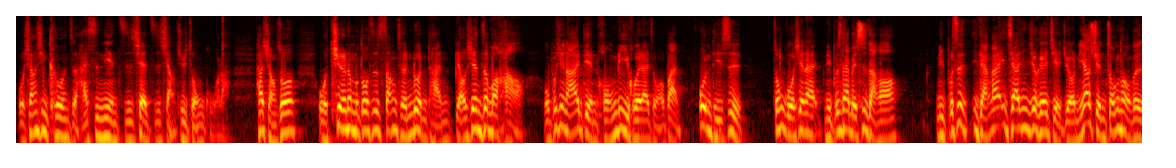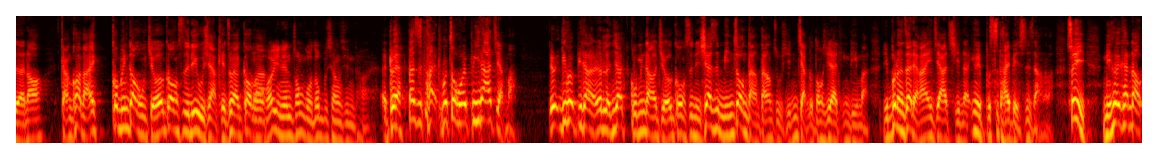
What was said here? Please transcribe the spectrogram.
我相信柯文哲还是念之现在只想去中国啦。他想说，我去了那么多次商城论坛，表现这么好，我不去拿一点红利回来怎么办？问题是，中国现在你不是台北市长哦，你不是两岸一家亲就可以解决哦，你要选总统的人哦，赶快把哎，国民党五九二共识、六五项可以出来共啊。我怀疑连中国都不相信他。哎，对啊，但是他不中国会逼他讲嘛。就一定会逼他，人家国民党有九个共识，你现在是民众党党主席，你讲个东西来听听嘛。你不能在两岸一家亲了，因为不是台北市长了嘛。所以你会看到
